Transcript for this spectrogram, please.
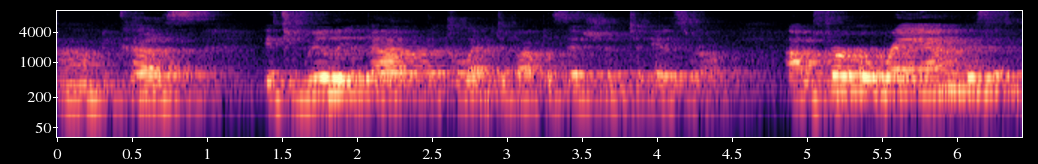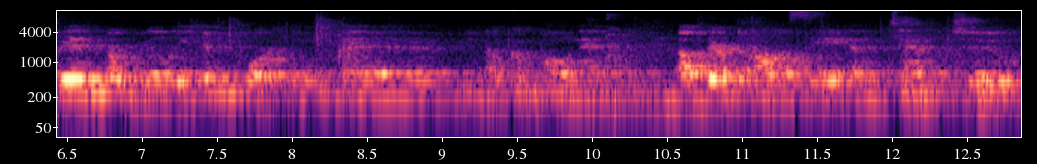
um, because it's really about the collective opposition to Israel. Um, for Iran, this has been a really important uh, you know, component of their policy and attempt to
